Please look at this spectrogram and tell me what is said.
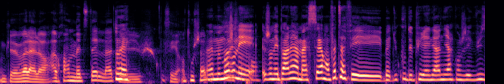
Donc euh, voilà, alors après on te met Stell là, tu Ouais. c'est intouchable. Ouais, mais moi Ouais, j'en je ai j'en ai parlé à ma sœur. En fait, ça fait bah, du coup depuis l'année dernière quand j'ai vu The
